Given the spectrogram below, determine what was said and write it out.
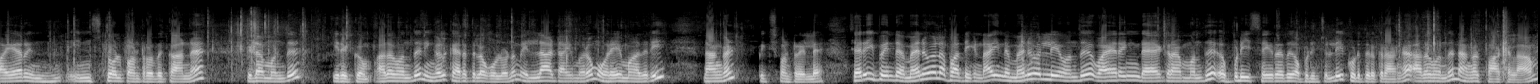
வயர் இன் இன்ஸ்டால் பண்ணுறதுக்கான இடம் வந்து இருக்கும். அதை வந்து நீங்கள் கருத்தில் கொள்ளணும். எல்லா டைமரும் ஒரே மாதிரி நாங்கள் ஃபிக்ஸ் பண்ணுறதில்ல சரி இப்போ இந்த மெனுவலை பார்த்தீங்கன்னா இந்த மெனுவல்லையே வந்து வயரிங் டயக்ராம் வந்து எப்படி செய்கிறது அப்படின்னு சொல்லி கொடுத்துருக்குறாங்க. அதை வந்து நாங்கள் பார்க்கலாம்.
